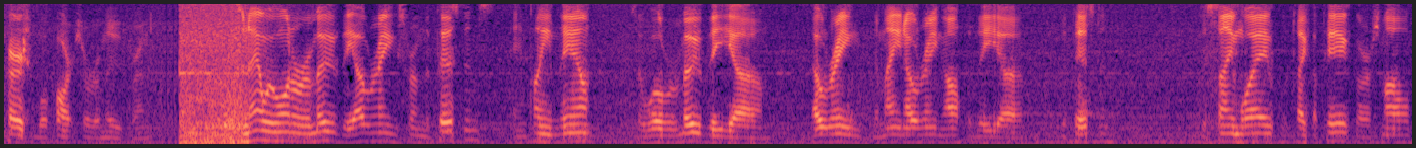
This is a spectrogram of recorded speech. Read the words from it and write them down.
perishable parts are removed from it. So now we want to remove the O-rings from the pistons and clean them. So we'll remove the um, O-ring, the main O-ring off of the, uh, the piston the same way, we'll take a pick or a small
